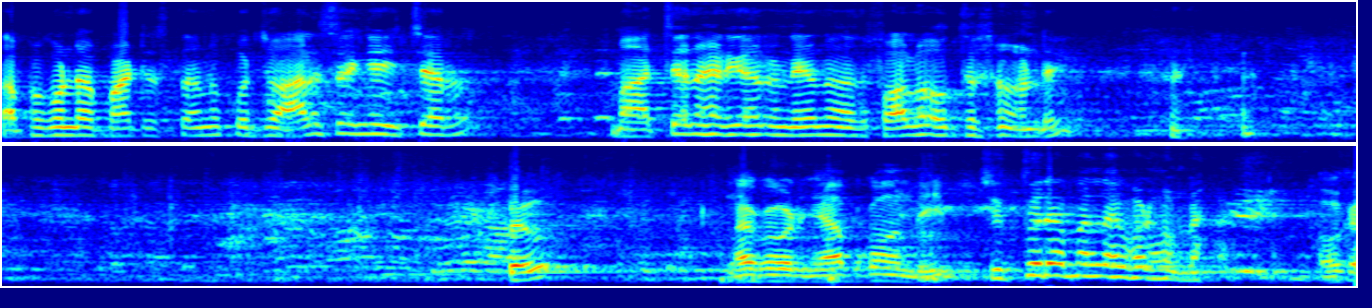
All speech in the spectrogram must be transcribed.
తప్పకుండా పాటిస్తాను. కొంచెం ఆలస్యంగా ఇచ్చారు. మా అచ్చెన్నాయుడు గారు నేను అది ఫాలో అవుతున్నామండి. నాకు ఒకటి జ్ఞాపకం ఉంది. చిత్తూరు ఎమ్మెల్యే కూడా ఉన్నా. ఒక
